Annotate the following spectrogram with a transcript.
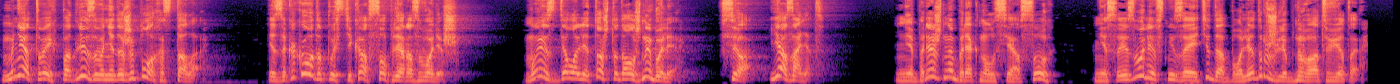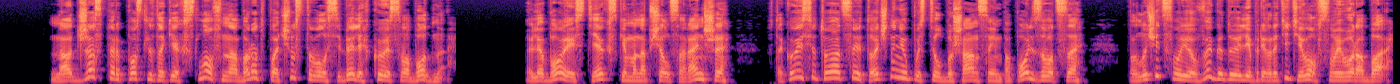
мне от твоих подлизываний даже плохо стало! Из-за какого-то пустяка сопли разводишь! Мы сделали то, что должны были! Всё, я занят!» Небрежно брякнул Сиасу, не соизволив снизойти до более дружелюбного ответа. Но Джаспер после таких слов наоборот почувствовал себя легко и свободно. Любой из тех, с кем он общался раньше, в такой ситуации точно не упустил бы шанса им попользоваться, получить свою выгоду или превратить его в своего раба.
